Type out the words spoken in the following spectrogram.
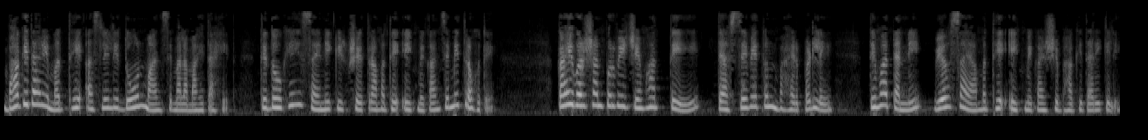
भागीदारीमध्ये असलेली दोन माणसे मला माहीत आहेत. ते दोघेही सैनिकी क्षेत्रामध्ये एकमेकांचे मित्र होते. काही वर्षांपूर्वी जेव्हा ते त्या सेवेतून बाहेर पडले तेव्हा त्यांनी व्यवसायामध्ये एकमेकांशी भागीदारी केली.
